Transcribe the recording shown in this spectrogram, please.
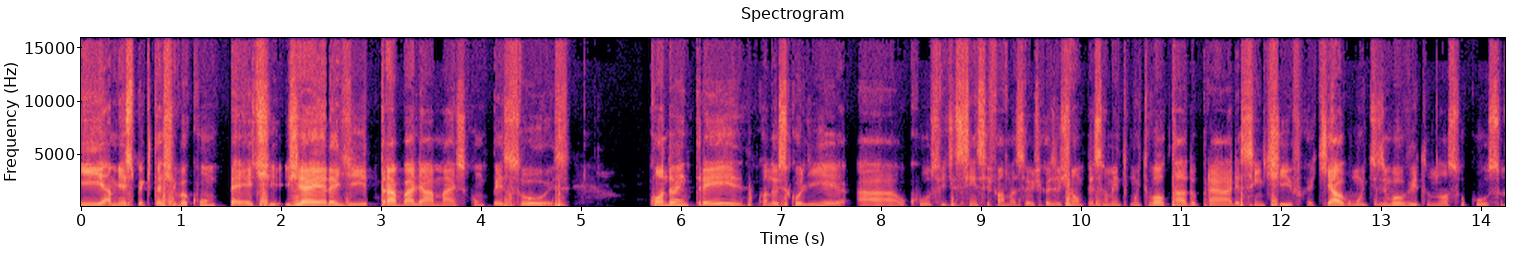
e a minha expectativa com o PET já era de trabalhar mais com pessoas. Quando eu entrei, quando eu escolhi a, o curso de Ciências Farmacêuticas, eu tinha um pensamento muito voltado para a área científica, que é algo muito desenvolvido no nosso curso,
